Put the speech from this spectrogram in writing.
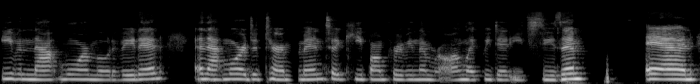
even that more motivated and that more determined to keep on proving them wrong like we did each season. And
